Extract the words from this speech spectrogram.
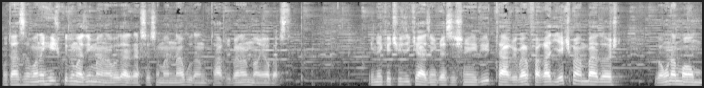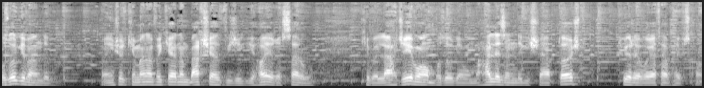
متاسفانه هیچ کدوم از این منابع در دسترس من نبودن و تقریبا هم نایاب هستن اینه که چیزی که از این قصه شنیدید تقریبا فقط یک منبع داشت و اونم مام بزرگ بنده بود. و این شد که منم فکر کردم بخشی از ویژگی های قصه رو که به لحجه مام بزرگم و محل زندگیش ربط داشت توی روایت هم حفظ کنم.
